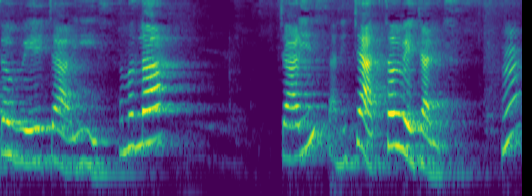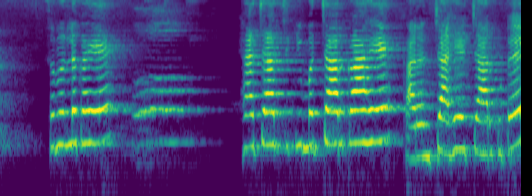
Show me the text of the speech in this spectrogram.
चव्वेचाळीस. समजलं? चाळीस आणि चार चव्वेचाळीस. हं? समजलं का हे? ह्या चारची किंमत चार का आहे? कारण चा हे चार कुठे?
